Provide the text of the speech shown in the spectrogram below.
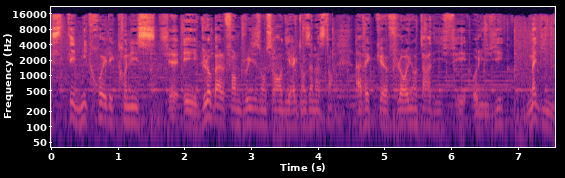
ST Microelectronics et Global Foundries. On sera en direct dans un instant avec euh, Florian Tardif et Olivier Madini.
